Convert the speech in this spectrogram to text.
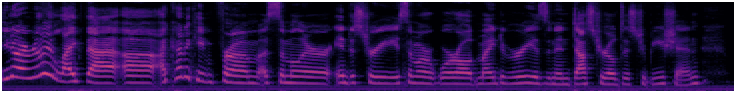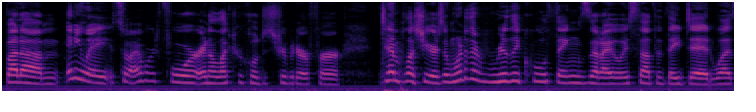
You know i really like that. Uh, i kind of came from a similar industry similar world. My degree is in industrial distribution but um anyway so i worked for an electrical distributor for 10 plus years and one of the really cool things that i always thought that they did was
